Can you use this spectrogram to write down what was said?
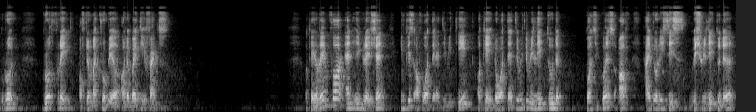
growth, growth rate of the microbial or the biotic effects. Okay, rainfall and irrigation, increase of water activity. Okay, the water activity will lead to the consequence of hydrolysis, which will lead to the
